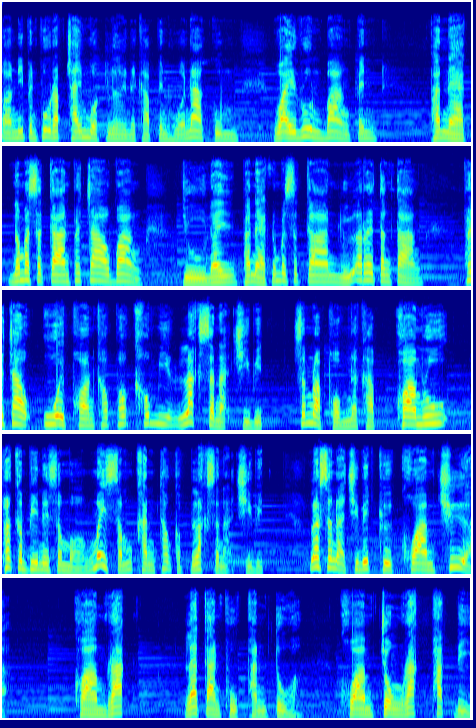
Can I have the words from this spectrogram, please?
ตอนนี้เป็นผู้รับใช้หมดเลยนะครับ เป็นหัวหน้ากลุ่มวัยรุ่นบ้าง เป็นแผนกนมัสการพระเจ้าบ้าง อยู่ในแผนกนมัสการหรืออะไรต่างๆ พระเจ้าอวยพรเขาเพราะเขามีลักษณะชีวิตสำหรับผมนะครับ ความรู้พระคัมภีร์ในสมองไม่สำคัญเท่ากับลักษณะชีวิต ลักษณะชีวิตคือความเชื่อ ความรักและการผูกพันตัว ความจงรักภักดี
